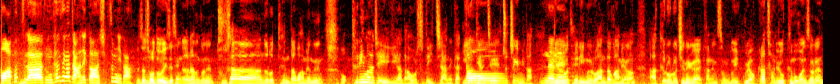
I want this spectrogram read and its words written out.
어, 아파트가 좀 탄생하지 않을까 싶습니다. 그래서 음. 저도 이제 생각을 하는 거는 두산으로 된다고 하면은 어, 트리마제 얘기가 나올 수도 있지 않을까 이런 어. 그냥 제 추측입니다. 네네. 그리고 대림으로 한다고 하면 아크로로 진행할 가능성도 있고요. 그렇죠. 그리고 금호건설은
